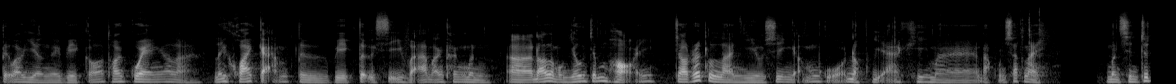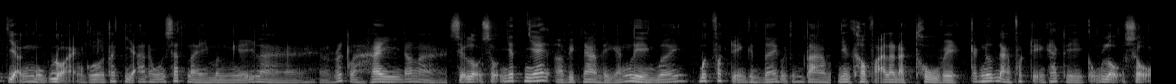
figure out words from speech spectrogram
từ bao giờ người Việt có thói quen đó là lấy khoái cảm từ việc tự sĩ vả bản thân mình. À, đó là một dấu chấm hỏi cho rất là nhiều suy ngẫm của độc giả khi mà đọc cuốn sách này mình xin trích dẫn một đoạn của tác giả trong cuốn sách này. Mình nghĩ là rất là hay. Đó là sự lộn xộn nhất nhát ở Việt Nam thì gắn liền với mức phát triển kinh tế của chúng ta. Nhưng không phải là đặc thù việc các nước đang phát triển khác thì cũng lộn xộn,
